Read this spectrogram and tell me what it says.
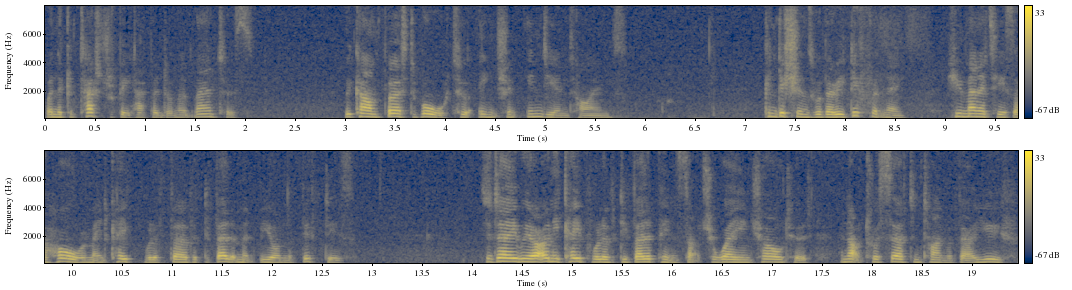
when the catastrophe happened on Atlantis. We come first of all to ancient Indian times. Conditions were very different then. Humanity as a whole remained capable of further development beyond the 50s. Today we are only capable of developing in such a way in childhood and up to a certain time of our youth,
